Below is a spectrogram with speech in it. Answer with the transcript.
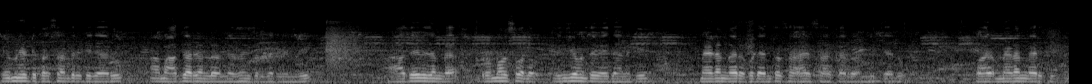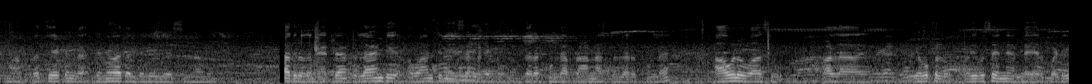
వేమిరెడ్డి ప్రశాంత్ రెడ్డి గారు ఆమె ఆధ్వర్యంలో నిర్వహించడం జరిగింది. అదేవిధంగా బ్రహ్మోత్సవాలు విజయవంతం వేయడానికి మేడం గారు కూడా ఎంతో సహాయ సహకారాలు అందించారు. వారి మేడం గారికి మా ప్రత్యేకంగా ధన్యవాదాలు తెలియజేస్తున్నాము. రోజున ఎలాంటి అవాంఛనీయ సంఘటనలు జరగకుండా ప్రాణ నష్టం జరగకుండా ఆవుల వాసు వాళ్ళ యువకులు యువసైన్యంగా ఏర్పడి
